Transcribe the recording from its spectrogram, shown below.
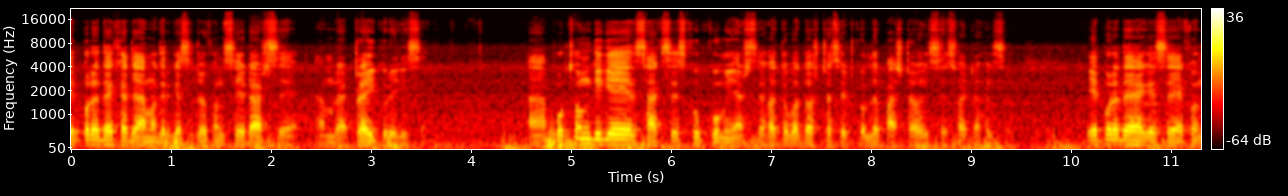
এরপরে দেখা যায় আমাদের কাছে যখন সেট আসছে, আমরা ট্রাই করে গেছি। প্রথম দিকে সাকসেস খুব কমই আসছে হয়তো বা দশটা সেট করলে পাঁচটা হয়েছে, ছয়টা হয়েছে। এরপরে দেখা গেছে এখন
